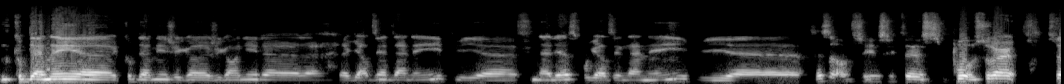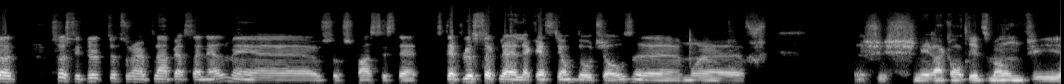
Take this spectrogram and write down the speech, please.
une coupe d'années, euh, coupe d'années, j'ai, gagné le, gardien de l'année, puis euh, finaliste pour gardien de l'année, puis euh, c'est ça. C'est, euh, sur un, ça, ça c'est tout, tout, sur un plan personnel, mais euh, je pense que c'était, c'était plus ça que la, question que d'autres choses. Euh, moi, je, je, n'ai rencontré du monde, puis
